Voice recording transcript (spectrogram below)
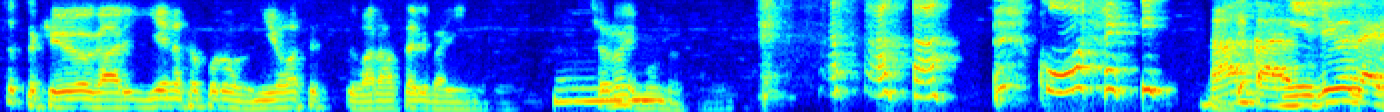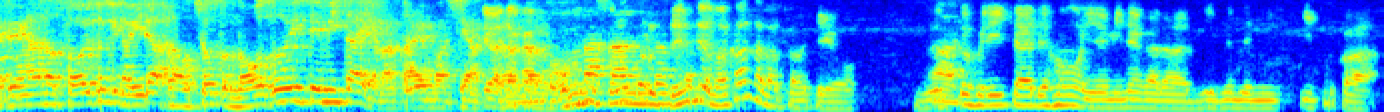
ちょっと許容がある家なところを匂わせつつ笑わせればいいので、ちょろいもんだったね。怖い。なんか20代前半のそういう時のイラさんをちょっと覗いてみたいよな、タイムマシンやっいや、たらな。だから、どんな感じだった全然わかんなかったわけよ。ずっとフリーターで本を読みながら自分で日記とか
